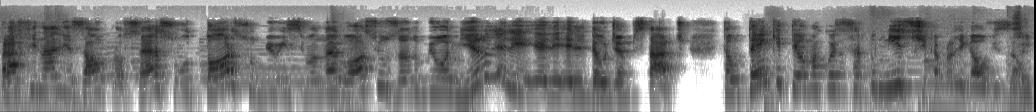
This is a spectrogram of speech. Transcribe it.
para finalizar o processo, o Thor subiu em cima do negócio e usando o Mjolnir, ele, ele, ele deu o jump start. Então tem que ter uma coisa certo mística para ligar o Visão. Sim.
